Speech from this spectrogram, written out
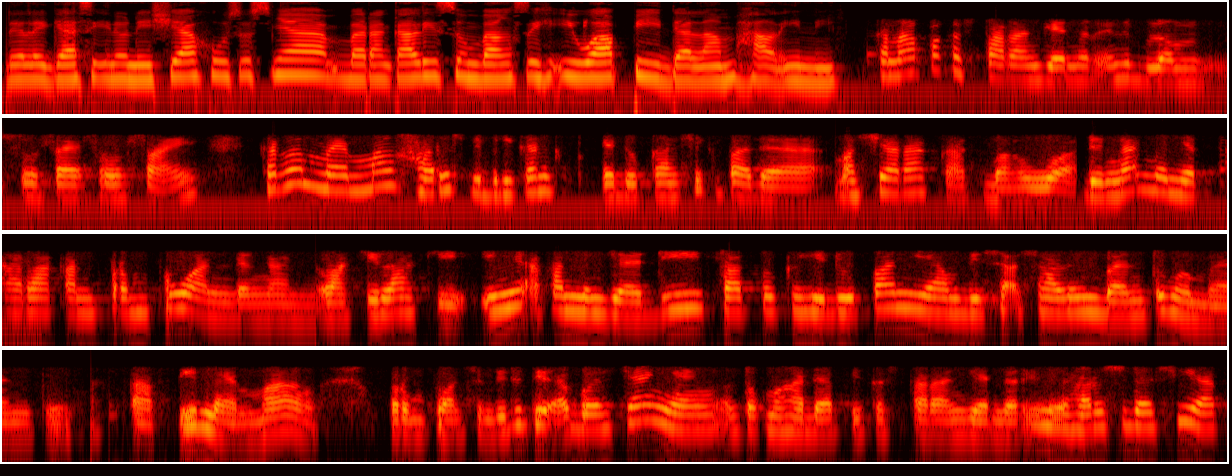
delegasi Indonesia khususnya barangkali sumbangsih IWAPI dalam hal ini? Kenapa kesetaraan gender ini belum selesai-selesai? Karena memang harus diberikan edukasi kepada masyarakat bahwa dengan menyetarakan perempuan dengan laki-laki, ini akan menjadi satu kehidupan yang bisa saling bantu-membantu. Tapi memang perempuan sendiri tidak boleh cengeng untuk menghadapi kesetaraan gender ini. Harus sudah siap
